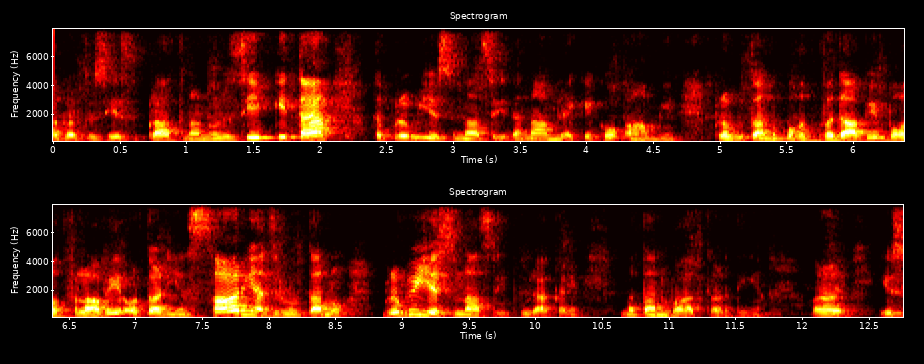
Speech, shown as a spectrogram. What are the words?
ਅਗਰ ਤੁਸੀਂ ਇਸ ਪ੍ਰਾਰਥਨਾ ਨੂੰ ਰਿਸੀਵ ਕੀਤਾ ਹੈ, ਤਾਂ ਪ੍ਰਭੂ ਯਿਸੂ ਨਾਸਰੀ ਦਾ ਨਾਮ ਲੈ ਕੇ ਕਹੋ, ਆਮੀਨ। ਪ੍ਰਭੂ ਤੁਹਾਨੂੰ ਬਹੁਤ ਵਧਾਵੇ, ਬਹੁਤ ਫਲਾਵੇ ਔਰ ਤੁਹਾਡੀਆਂ ਸਾਰੀਆਂ ਜ਼ਰੂਰਤਾਂ ਨੂੰ ਪ੍ਰਭੂ ਯਿਸੂ ਨਾਸਰੀ ਪੂਰਾ ਕਰੇ। ਮੈਂ ਧੰਨਵਾਦ ਕਰਦੀ ਹਾਂ। ਇਸ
